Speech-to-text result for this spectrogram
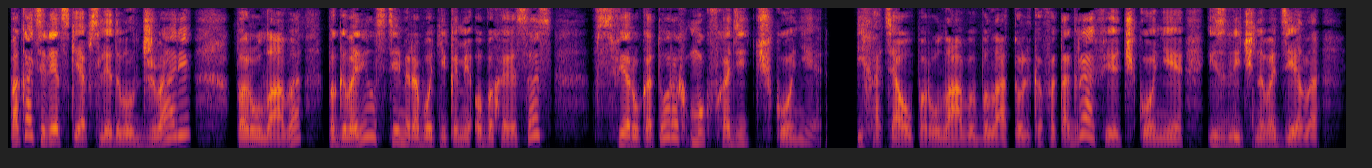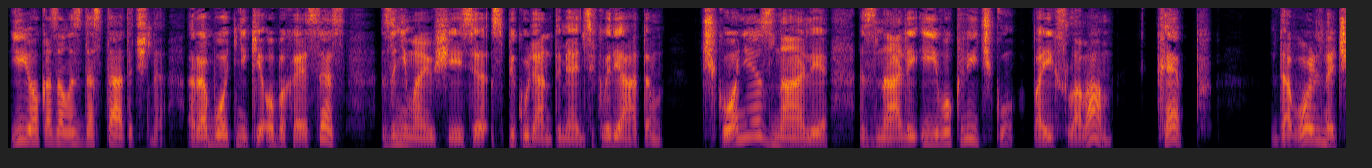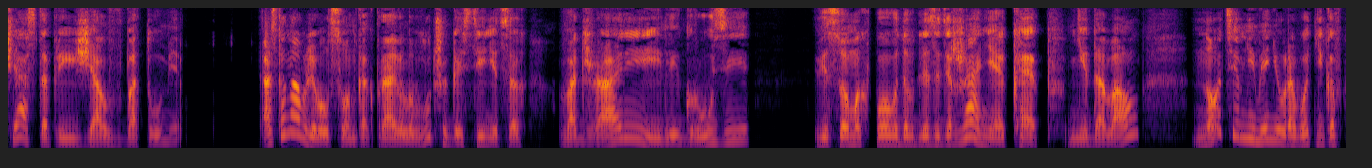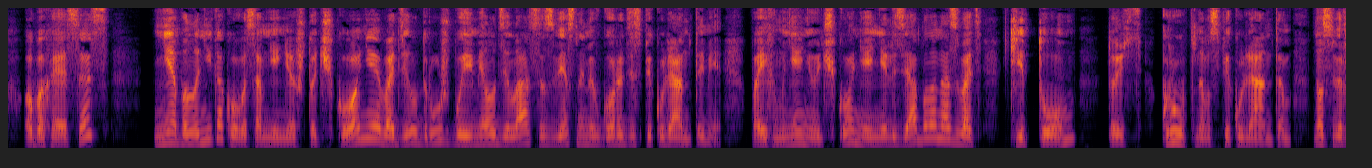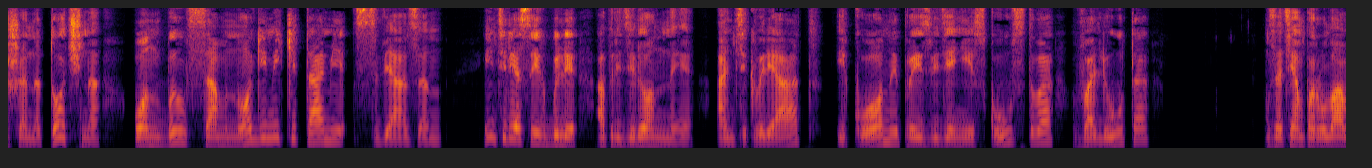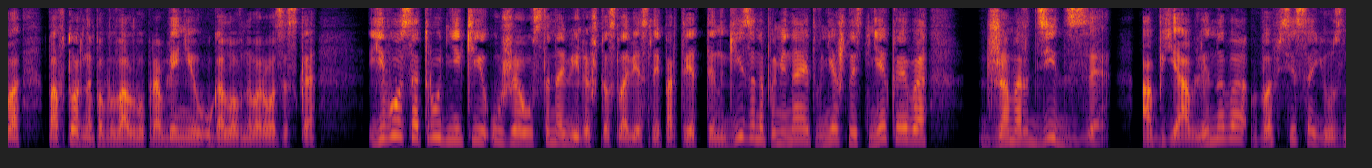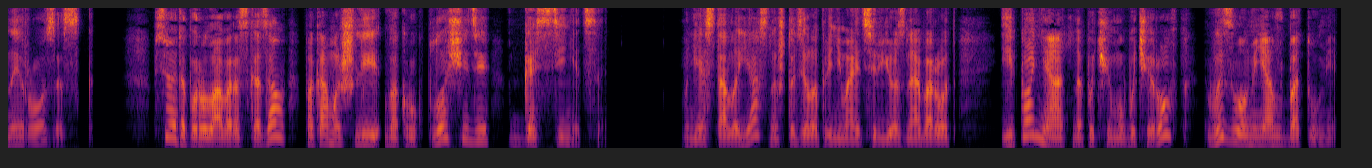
Пока Телецкий обследовал Джвари, Парулава поговорил с теми работниками ОБХСС, в сферу которых мог входить Чкония. И хотя у Парулавы была только фотография Чкони из личного дела, ее оказалось достаточно. Работники ОБХСС, занимающиеся спекулянтами-антиквариатом, Чкония знали, знали и его кличку. По их словам, Кэп довольно часто приезжал в Батуми. Останавливался он, как правило, в лучших гостиницах в Аджарии или Грузии. Весомых поводов для задержания Кэп не давал, но, тем не менее, у работников ОБХСС не было никакого сомнения, что Чкония водил дружбу и имел дела с известными в городе спекулянтами. По их мнению, Чкония нельзя было назвать «китом», то есть крупным спекулянтом, но совершенно точно он был со многими китами связан. Интересы их были определенные – антиквариат, иконы, произведения искусства, валюта – Затем Парулава повторно побывал в управлении уголовного розыска. Его сотрудники уже установили, что словесный портрет Тенгиза напоминает внешность некоего Джамардидзе, объявленного во всесоюзный розыск. Все это Парулава рассказал, пока мы шли вокруг площади к гостинице. Мне стало ясно, что дело принимает серьезный оборот, и понятно, почему Бочаров вызвал меня в Батуми.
